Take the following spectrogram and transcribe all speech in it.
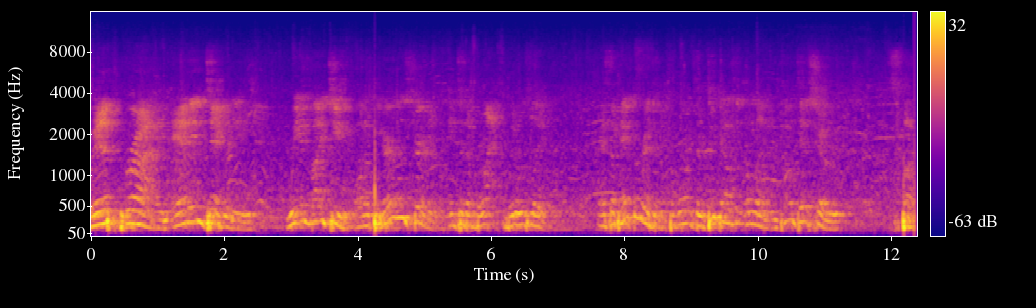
With pride and integrity, we invite you on a perilous journey into the Black Widow's Lair as the Panther Regiment performs their 2011 contest show, Spot.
